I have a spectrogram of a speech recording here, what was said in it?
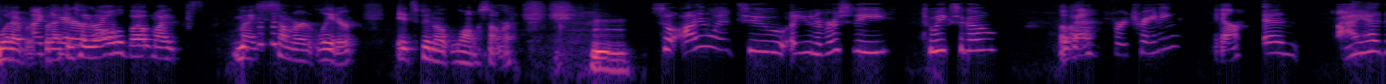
whatever. I but I can tell you all about my my summer later. It's been a long summer. Hmm. So I went to a university two weeks ago Okay. um, for training. Yeah. And I had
